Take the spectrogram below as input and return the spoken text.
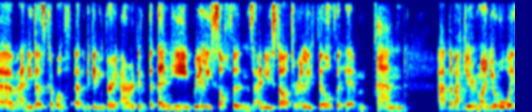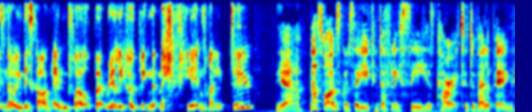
Um, and he does come off at the beginning very arrogant, but then he really softens and you start to really feel for him. And at the back of your mind, you're always knowing this can't end well, but really hoping that maybe it might do. Yeah, that's what I was going to say. You can definitely see his character developing,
